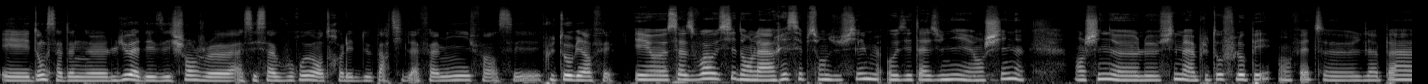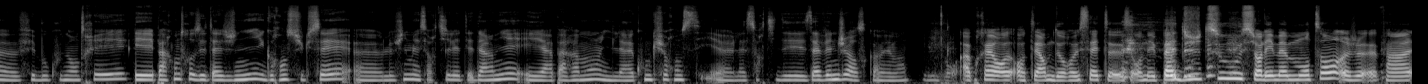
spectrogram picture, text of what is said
Et donc ça donne lieu à des échanges assez savoureux entre les deux parties de la famille. Enfin, c'est plutôt bien fait. Et ça se voit aussi dans la réception du film aux États-Unis et en Chine. En Chine, euh, le film a plutôt floppé, en fait. Euh, il n'a pas euh, fait beaucoup d'entrées. Et par contre, aux États-Unis, grand succès. le film est sorti l'été dernier et apparemment, il a concurrencé la sortie des Avengers quand même. Hein. après, en, termes de recettes, on n'est pas du tout sur les mêmes montants. Enfin,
